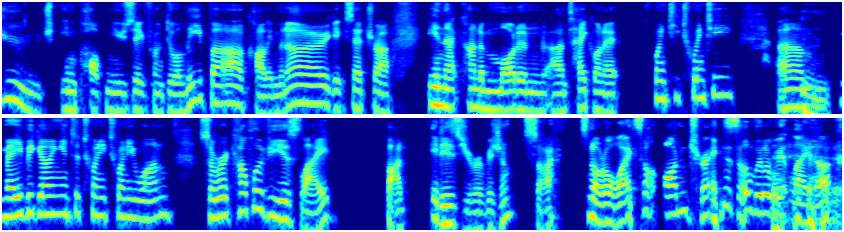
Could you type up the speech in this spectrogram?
huge in pop music from Dua Lipa, Kylie Minogue, etc. In that kind of modern uh, take on it, 2020, um, mm. maybe going into 2021. So we're a couple of years late, but it is Eurovision, so it's not always on trend. It's a little bit later.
